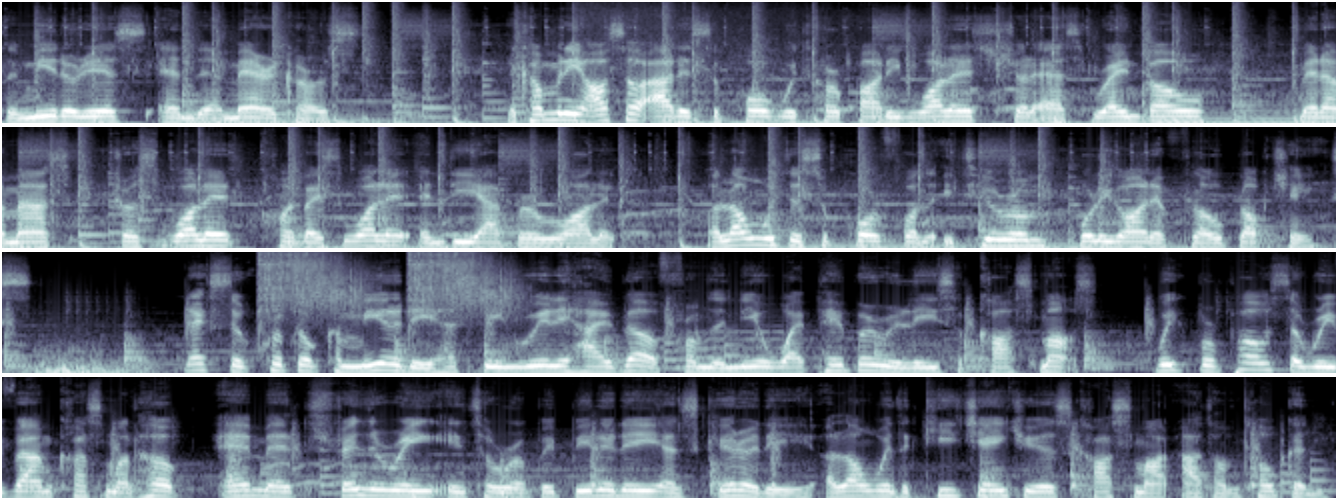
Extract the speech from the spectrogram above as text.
the Middle East, and the Americas. The company also added support with third-party wallets such as Rainbow, MetaMask, Trust Wallet, Coinbase Wallet, and Dapper Wallet, along with the support for the Ethereum, Polygon, and Flow blockchains. Next, the crypto community has been really hyped up from the new white paper release of Cosmos, which proposed a revamped Cosmos Hub aimed at strengthening interoperability and security, along with the key changes Cosmos Atom token.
